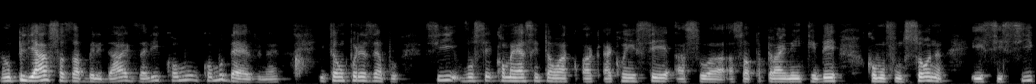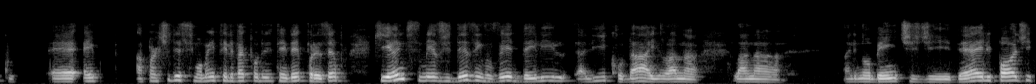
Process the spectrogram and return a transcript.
ampliar suas habilidades ali como, como deve, né? Então, por exemplo, se você começa então a, a, a conhecer a sua, a sua pipeline e entender como funciona esse ciclo, é, é a partir desse momento ele vai poder entender, por exemplo, que antes mesmo de desenvolver, dele ali codar, ir lá na, lá na ali no ambiente de ideia, ele pode,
